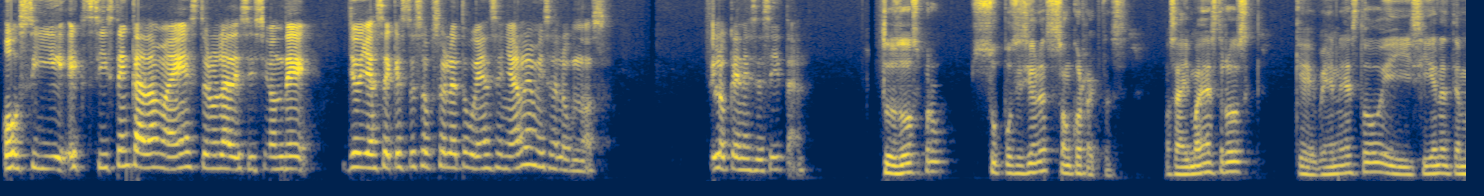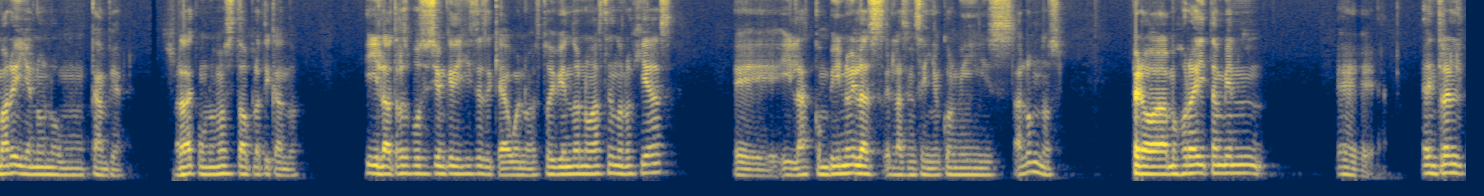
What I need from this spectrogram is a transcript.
o si existe en cada maestro la decisión de yo ya sé que esto es obsoleto, voy a enseñarle a mis alumnos lo que necesitan. Tus dos suposiciones son correctas. O sea, hay maestros que ven esto y siguen el temario y ya no lo cambian, ¿verdad? Como lo hemos estado platicando. Y la otra suposición que dijiste es de que, ah, bueno, estoy viendo nuevas tecnologías eh, y las combino y las, las enseño con mis alumnos. Pero a lo mejor ahí también eh, entra el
